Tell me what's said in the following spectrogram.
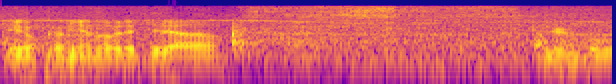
Seguimos caminando por este lado. Miren un poco.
